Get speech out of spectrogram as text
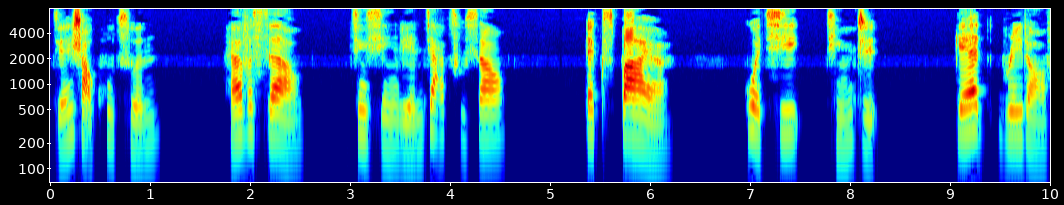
减少库存，have a sale，进行廉价促销，expire，过期停止，get rid of，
